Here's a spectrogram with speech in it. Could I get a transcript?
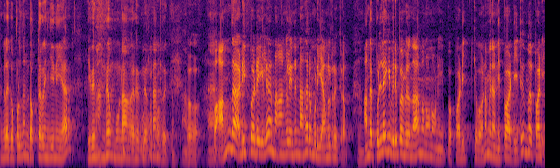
எங்களுக்கு எப்பொழுதும் டாக்டர் இன்ஜினியர் இது வந்து மூணாம் வருடத்தில் தான் இருக்கும். ஓ அப்போ அந்த அடிப்படையில் நாங்கள் இன்னும் நகர முடியாமல் இருக்கிறோம். அந்த பிள்ளைக்கு விருப்பம் இருந்தாலும் நான் இப்போ படிக்க வேணும் இன்னும் நிப்பாட்டிட்டு இந்த படி.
